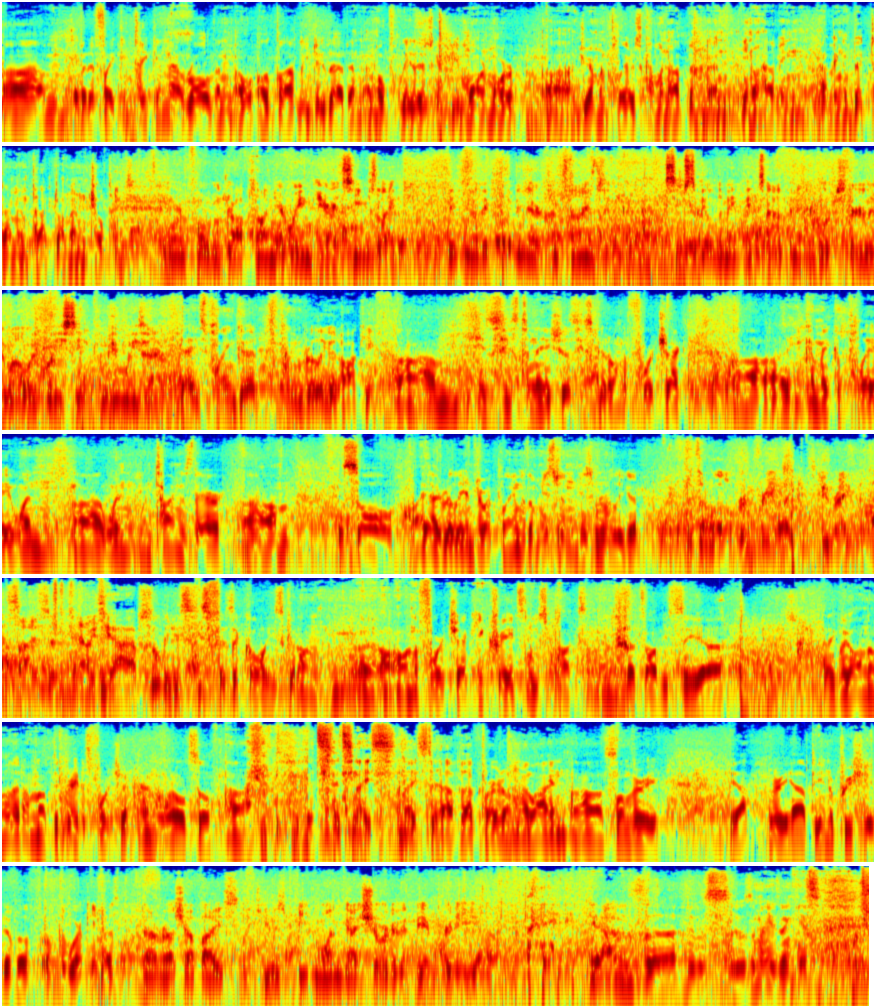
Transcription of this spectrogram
um, but if I can take in that role, then I'll, I'll gladly do that, and, and hopefully there's going to be more and more uh, German players coming up, and, and, you know having having a big time impact on NHL teams. Warren Foegele drops on your wing here. It seems like you know they put him in there a few times, and he seems to be able to make things happen, and it works fairly well. What, what are you seeing from him when he's there? Yeah, he's playing good. He's playing really good hockey. Um, he's, he's tenacious. He's good on the forecheck. Uh, he can make a play when uh, when when time is there. Um, so I, I, really enjoy playing with him. He's been he's been really good. Puts up a little room for you, like too, right? With his size and now he's yeah, absolutely. He's, he's physical. He's good on uh, on the forecheck. He creates loose pucks, and, and that's obviously. Uh, I think we all know that I'm not the greatest forechecker in the world, so uh, it's it's nice nice to have that part on my line. Uh, so I'm very yeah, very happy and appreciative of, of the work he does. That rush up ice, like he was beating one guy short of it being pretty. Uh... yeah, it was uh, it was it was amazing. He's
